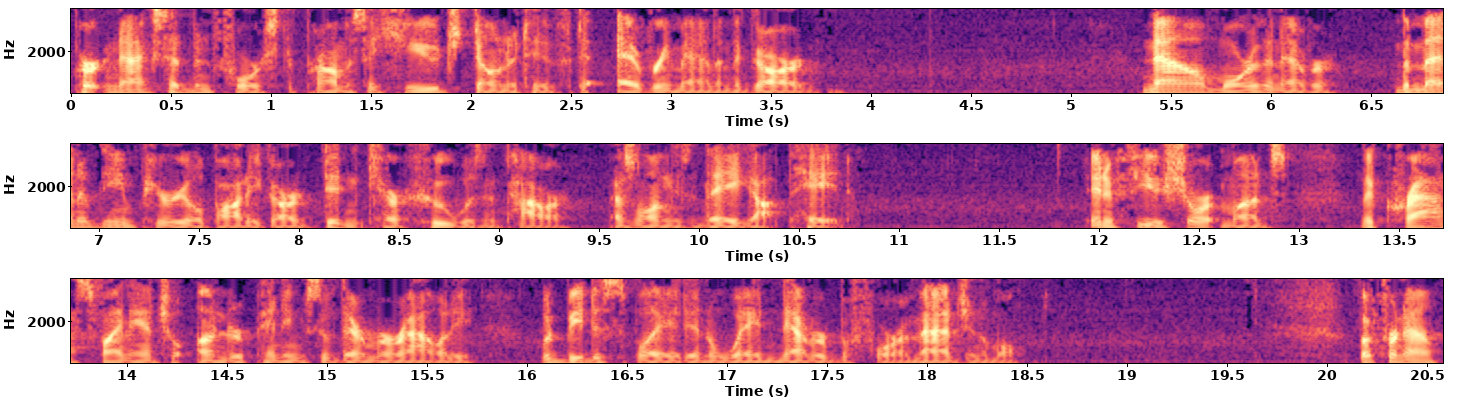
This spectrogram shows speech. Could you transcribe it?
Pertinax had been forced to promise a huge donative to every man in the guard. Now, more than ever, the men of the imperial bodyguard didn't care who was in power, as long as they got paid. In a few short months, the crass financial underpinnings of their morality would be displayed in a way never before imaginable. But for now,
